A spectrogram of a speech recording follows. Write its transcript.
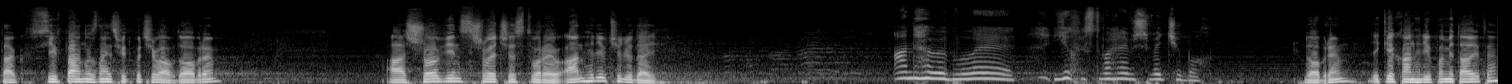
так. Всі впевнено знають, що відпочивав. Добре. А що він швидше створив? Ангелів чи людей? Ангели були, їх створив швидше Бог. Добре. Яких ангелів пам'ятаєте?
